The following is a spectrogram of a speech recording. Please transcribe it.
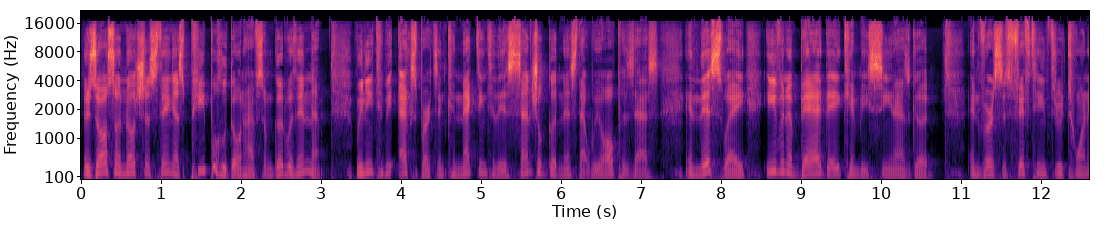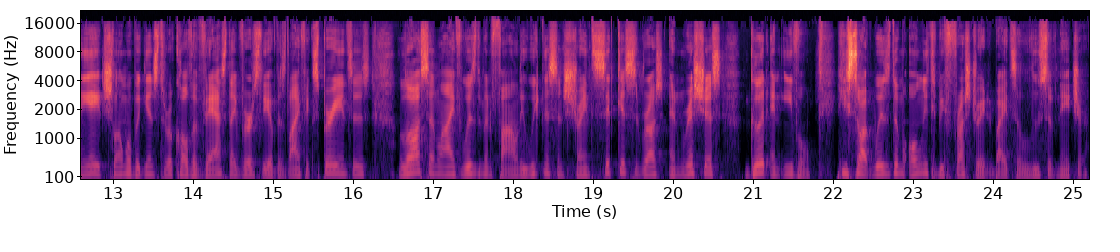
There's also no such thing as people who don't have some good within them. We need to be experts in connecting to the essential goodness that we all possess. In this way, even a bad day can be seen as good. In verses 15 through 28, Shlomo begins to recall the vast diversity of his life experiences, loss and life life, wisdom and folly, weakness and strength, sitkis and rush and rishis, good and evil. He sought wisdom only to be frustrated by its elusive nature.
